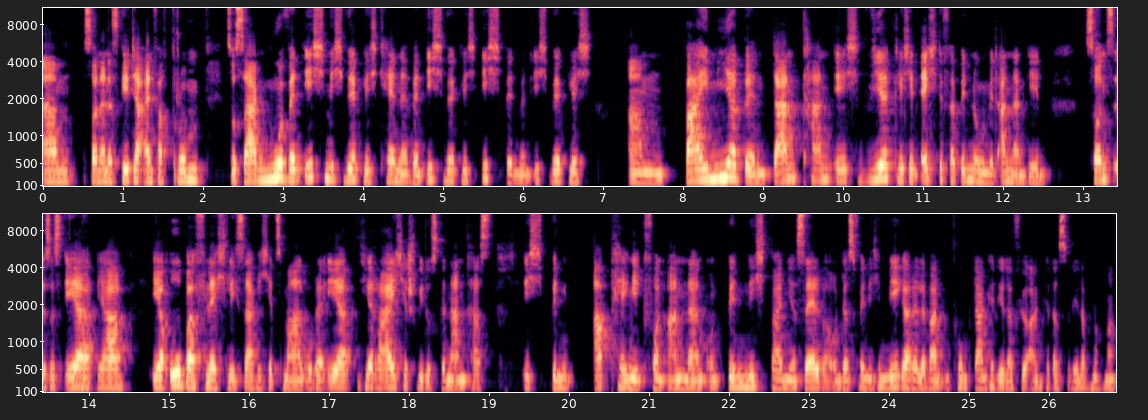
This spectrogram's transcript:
ähm, sondern es geht ja einfach drum zu sagen, nur wenn ich mich wirklich kenne, wenn ich wirklich ich bin, wenn ich wirklich ähm, bei mir bin, dann kann ich wirklich in echte Verbindungen mit anderen gehen. Sonst ist es eher, ja, eher oberflächlich, sage ich jetzt mal, oder eher hierarchisch, wie du es genannt hast. Ich bin abhängig von anderen und bin nicht bei mir selber. Und das finde ich einen mega relevanten Punkt. Danke dir dafür, Anke, dass du den auch nochmal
